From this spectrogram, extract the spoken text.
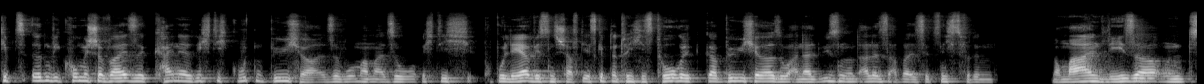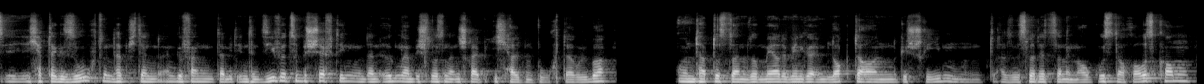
gibt es irgendwie komischerweise keine richtig guten Bücher, also wo man mal so richtig Populärwissenschaft, es gibt natürlich Historikerbücher, so Analysen und alles, aber ist jetzt nichts für den normalen Leser und ich habe da gesucht und habe mich dann angefangen, damit intensiver zu beschäftigen und dann irgendwann beschlossen, dann schreibe ich halt ein Buch darüber und habe das dann so mehr oder weniger im Lockdown geschrieben und also es wird jetzt dann im August auch rauskommen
